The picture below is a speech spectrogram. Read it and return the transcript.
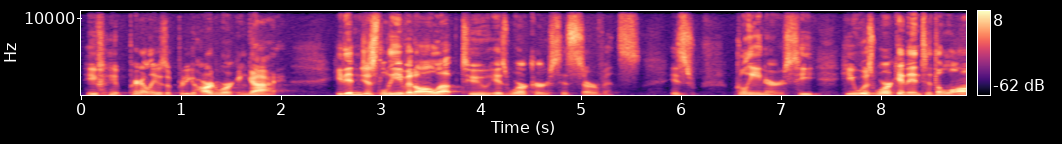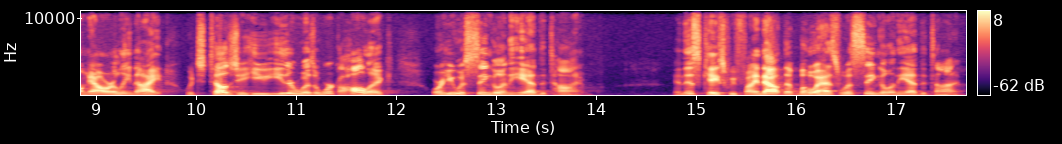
He apparently was a pretty hardworking guy. He didn't just leave it all up to his workers, his servants, his gleaners. He, he was working into the long hourly night, which tells you he either was a workaholic or he was single and he had the time. In this case, we find out that Boaz was single and he had the time.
